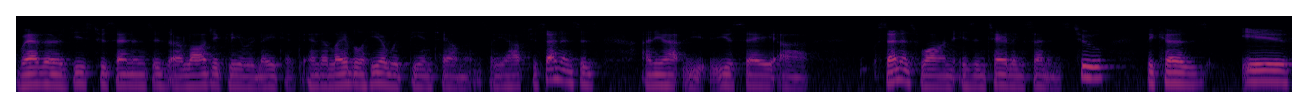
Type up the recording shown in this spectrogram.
whether these two sentences are logically related. And the label here would be entailment. So you have two sentences, and you, you, you say uh, sentence one is entailing sentence two, because if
